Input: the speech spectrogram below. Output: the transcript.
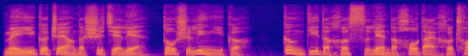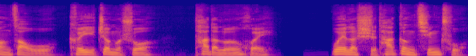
每一个这样的世界链都是另一个更低的和死链的后代和创造物，可以这么说，它的轮回。为了使它更清楚。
